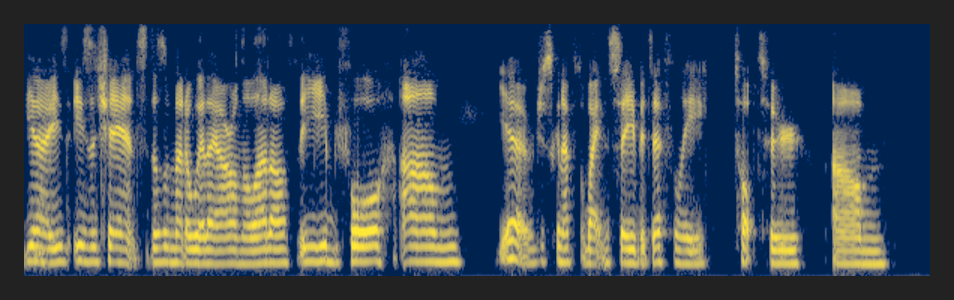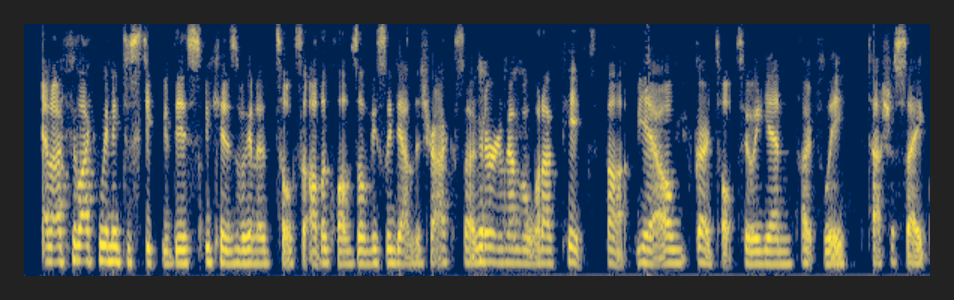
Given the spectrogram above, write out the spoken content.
you know, is, is a chance. It doesn't matter where they are on the ladder. The year before, um, yeah, we're just gonna have to wait and see. But definitely top two. Um, and I feel like we need to stick with this because we're going to talk to other clubs, obviously down the track. So I've got to remember what I've picked. But yeah, I'll go top two again. Hopefully, for Tasha's sake,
